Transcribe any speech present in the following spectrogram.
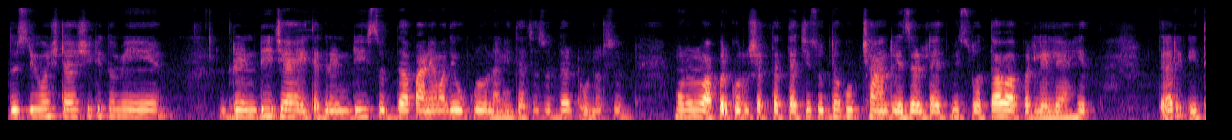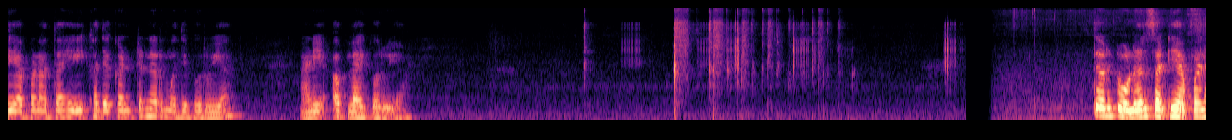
दुसरी गोष्ट अशी की तुम्ही ग्रीन टी जे आहे त्या ग्रीन टीसुद्धा पाण्यामध्ये उकळून आणि त्याचंसुद्धा टोनरसुद्धा म्हणून वापर करू शकतात. त्याचेसुद्धा खूप छान रिझल्ट आहेत. मी स्वतः वापरलेले आहेत. तर इथे आपण आता हे एखाद्या कंटेनरमध्ये भरूया आणि अप्लाय करूया. तर टोनरसाठी आपण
